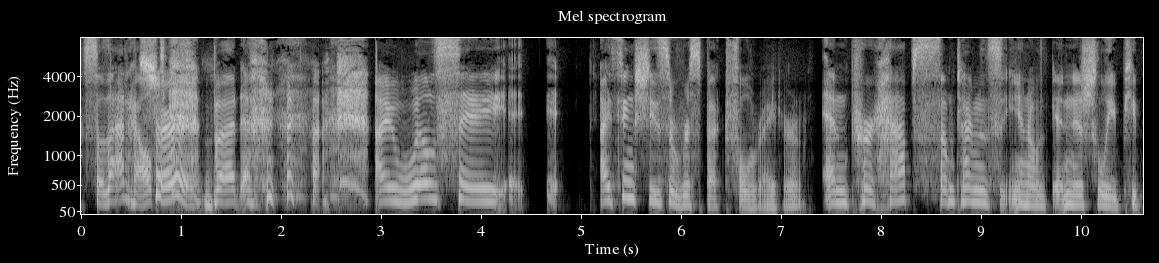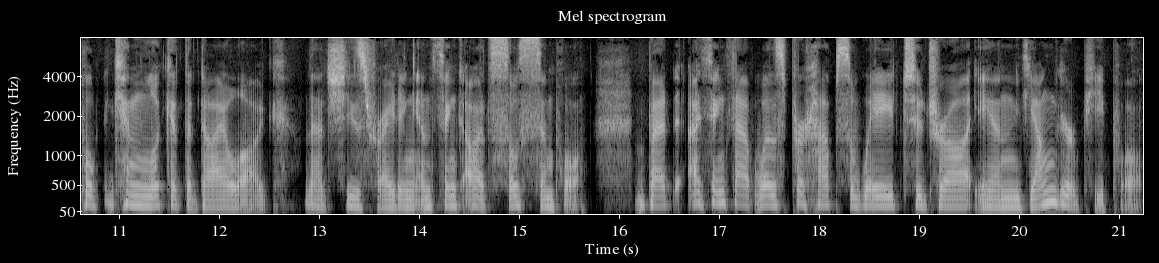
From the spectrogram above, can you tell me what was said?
so that helps. Sure, but I will say I think she's a respectful writer. And perhaps sometimes, you know, initially people can look at the dialogue that she's writing and think, oh, it's so simple. But I think that was perhaps a way to draw in younger people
